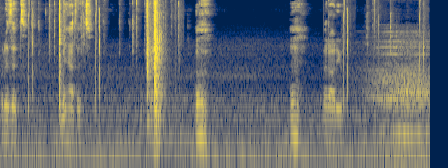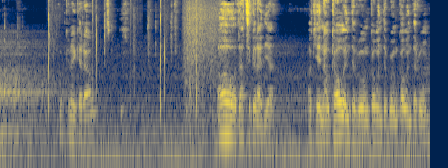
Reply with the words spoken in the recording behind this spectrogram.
What is it? Let me have it. Okay. Oh. Uh, where are you? How can I get out? Oh, that's a good idea. Okay, now go in the room, go in the room, go in the room.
